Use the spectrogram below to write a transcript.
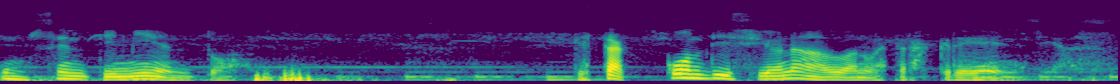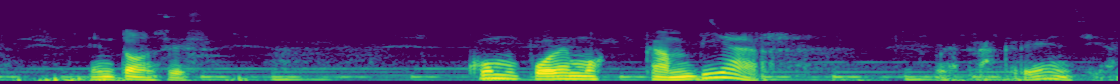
un sentimiento que está condicionado a nuestras creencias. Entonces, ¿cómo podemos cambiar nuestras creencias?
